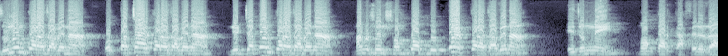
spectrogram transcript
জুলুম করা যাবে না, অত্যাচার করা যাবে না, নির্যাতন করা যাবে না, মানুষের সম্পদ লুটপাট করা যাবে না। এজন্যে মক্কার কাফেররা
